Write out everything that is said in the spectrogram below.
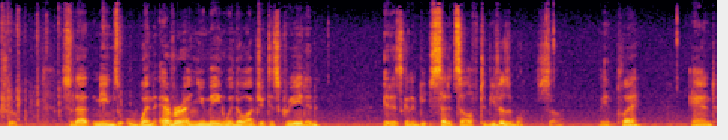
true. So that means whenever a new main window object is created, it is going to be set itself to be visible. So we hit play, and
